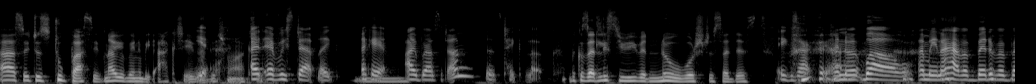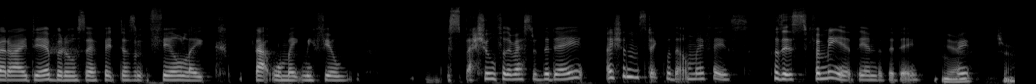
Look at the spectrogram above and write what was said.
Ah, so it was too passive. Now you're going to be active, Yeah. a bit more active. at every step. Like, okay, Mm. eyebrows are done. Let's take a look. because at least you even know what to suggest. Exactly. I know. Well, I mean, I have a bit of a better idea, but also if it doesn't feel like that will make me feel special for the rest of the day, I shouldn't stick with it on my face because it's for me at the end of the day. Yeah, Right. sure.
